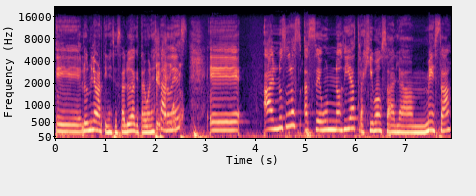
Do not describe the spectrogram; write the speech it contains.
Eh, Ludmila Martínez te saluda, ¿qué tal? Buenas ¿Qué tal, tardes. Lula? Eh, a nosotros hace unos días trajimos a la mesa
